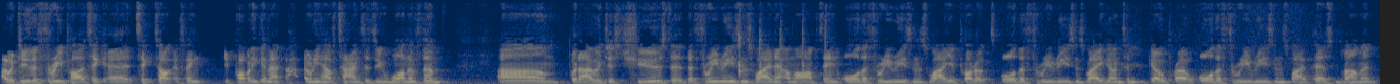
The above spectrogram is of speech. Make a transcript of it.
I would do the three part tic, uh, TikTok. I think you're probably going to only have time to do one of them. Um, but I would just choose the, the three reasons why network marketing, or the three reasons why your product, or the three reasons why you're going to GoPro, or the three reasons why personal development,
